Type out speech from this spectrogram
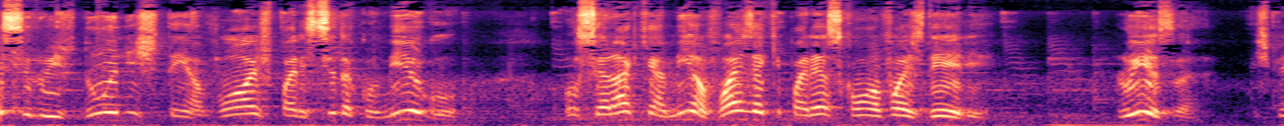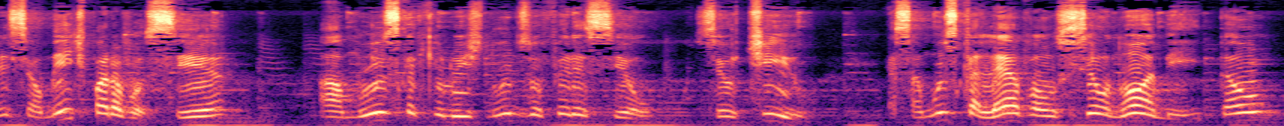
Esse Luiz Nunes tem a voz parecida comigo? Ou será que a minha voz é que parece com a voz dele? Luísa, especialmente para você, a música que o Luiz Nunes ofereceu, seu tio. Essa música leva o seu nome. Então,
